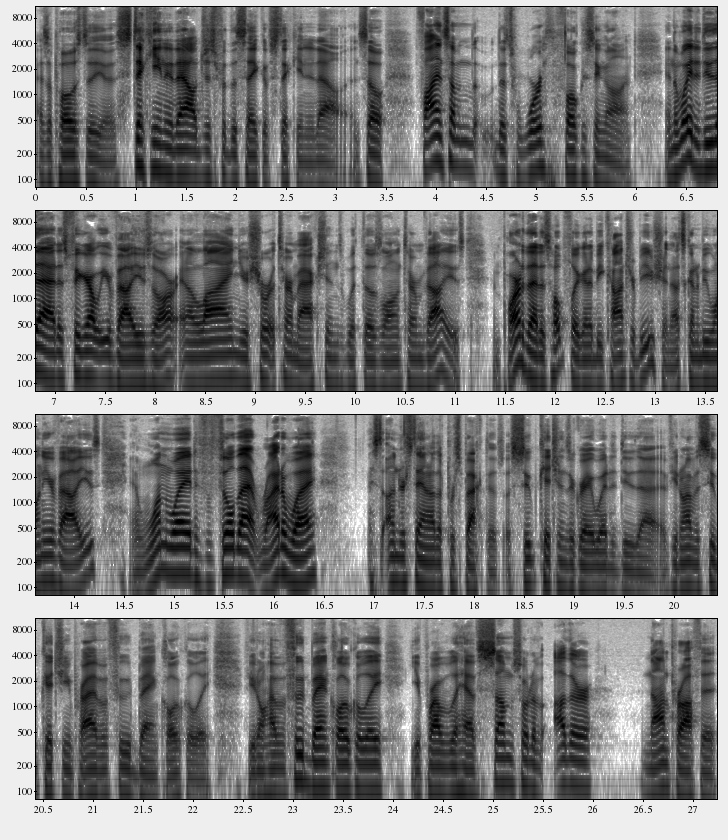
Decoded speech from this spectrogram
As opposed to you know, sticking it out just for the sake of sticking it out. And so find something that's worth focusing on. And the way to do that is figure out what your values are and align your short term actions with those long term values. And part of that is hopefully going to be contribution. That's going to be one of your values. And one way to fulfill that right away is to understand other perspectives. A soup kitchen is a great way to do that. If you don't have a soup kitchen, you probably have a food bank locally. If you don't have a food bank locally, you probably have some sort of other nonprofit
